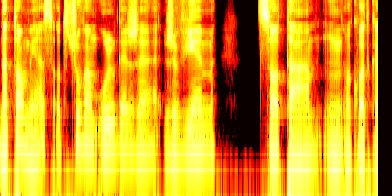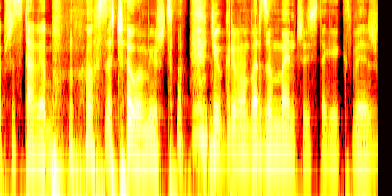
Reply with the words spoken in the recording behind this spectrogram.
natomiast odczuwam ulgę, że, że wiem, co ta mm, okładka przedstawia, bo zaczęło mi już to, nie ukrywam, bardzo męczyć, tak jak wiesz,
